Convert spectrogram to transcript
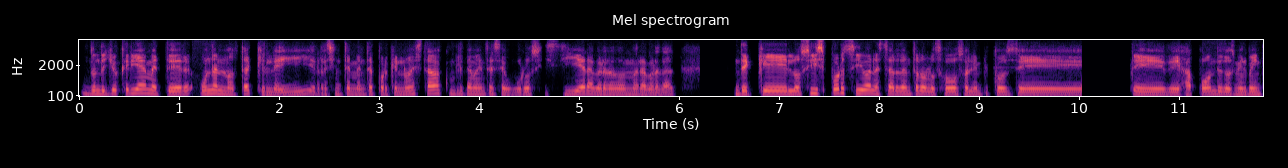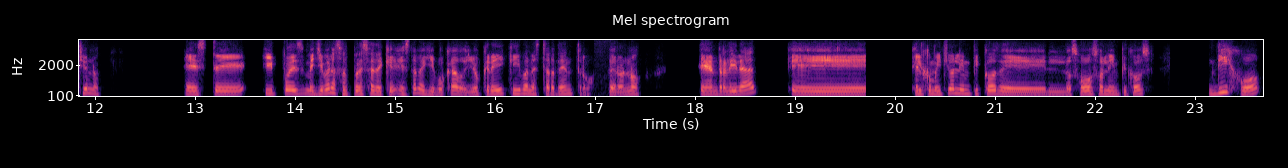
donde yo quería meter una nota que leí recientemente porque no estaba completamente seguro si sí era verdad o no era verdad, de que los esports iban a estar dentro de los Juegos Olímpicos de, de, de Japón de 2021. Este, y pues me llevé la sorpresa de que estaba equivocado. Yo creí que iban a estar dentro, pero no. En realidad, eh, el Comité Olímpico de los Juegos Olímpicos dijo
